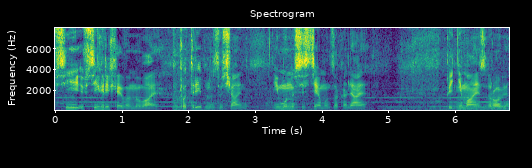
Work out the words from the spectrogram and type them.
Всі, всі гріхи вимиває. Потрібно, звичайно. Імунну систему закаляє, піднімає здоров'я.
